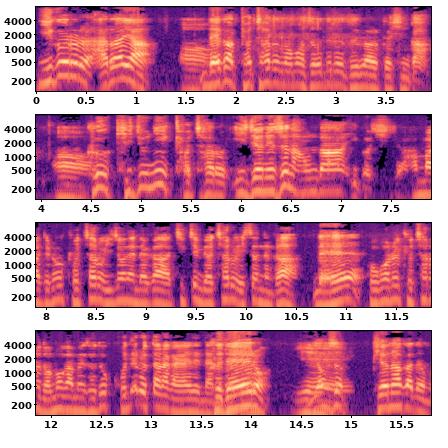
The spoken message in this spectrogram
이거를 알아야 어, 내가 교차로 넘어서 어디로 들어갈 것인가. 어, 그 기준이 교차로 이전에서 나온다 이것이죠. 한마디로 교차로 이전에 내가 직진 몇 차로에 있었는가, 네, 그거를 교차로 넘어가면서도 그대로 따라가야 된다는 그대로. 예, 여기서 변화가 되면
